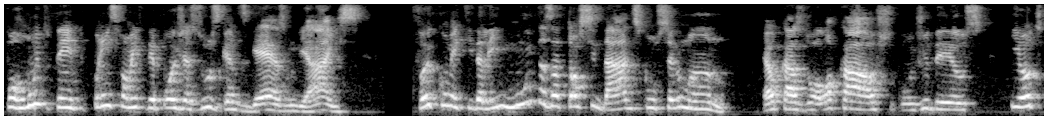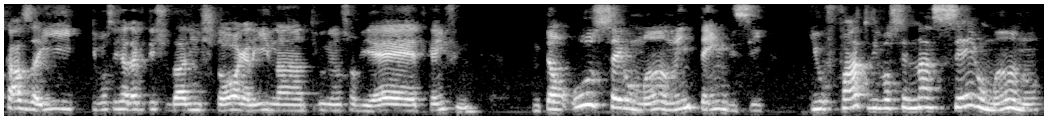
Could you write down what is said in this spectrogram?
Por muito tempo, principalmente depois das duas grandes guerras mundiais, foi cometida ali muitas atrocidades com o ser humano. É o caso do Holocausto com os judeus e outros casos aí que você já deve ter estudado em história ali na antiga União Soviética, enfim. Então, o ser humano entende-se que o fato de você nascer humano,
